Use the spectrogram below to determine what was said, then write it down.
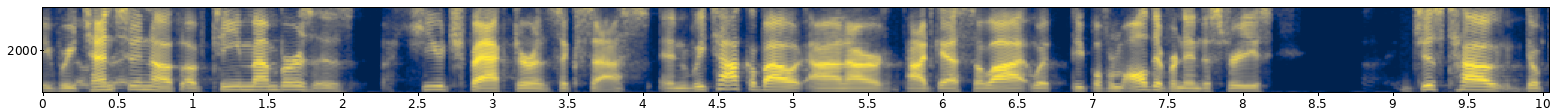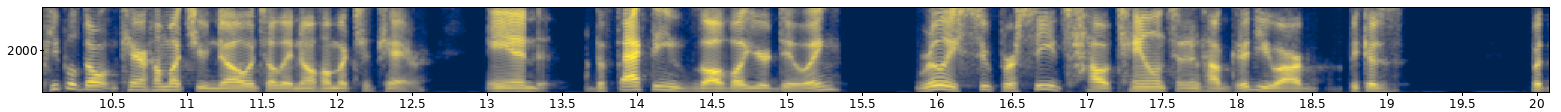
retention of, of team members is a huge factor in success, and we talk about on our podcast a lot with people from all different industries, just how the people don't care how much you know until they know how much you care, and the fact that you love what you're doing really supersedes how talented and how good you are because but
